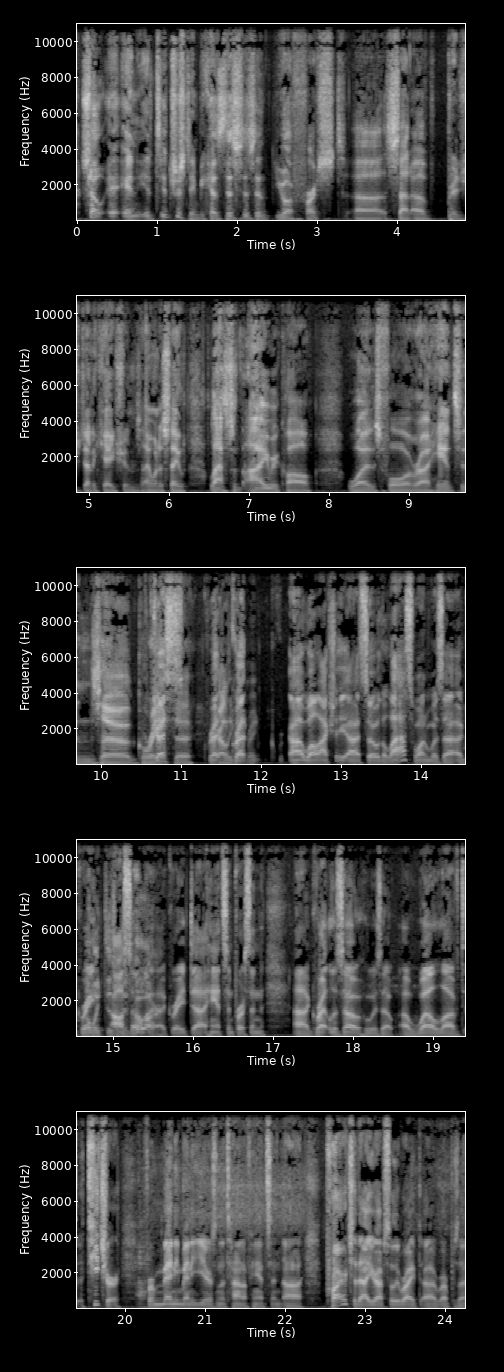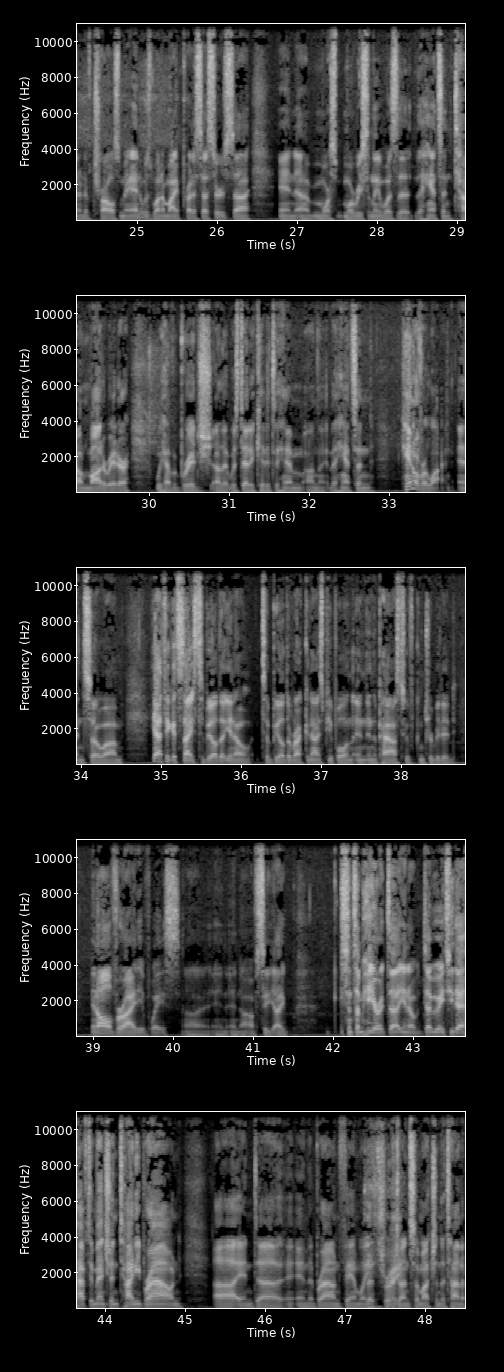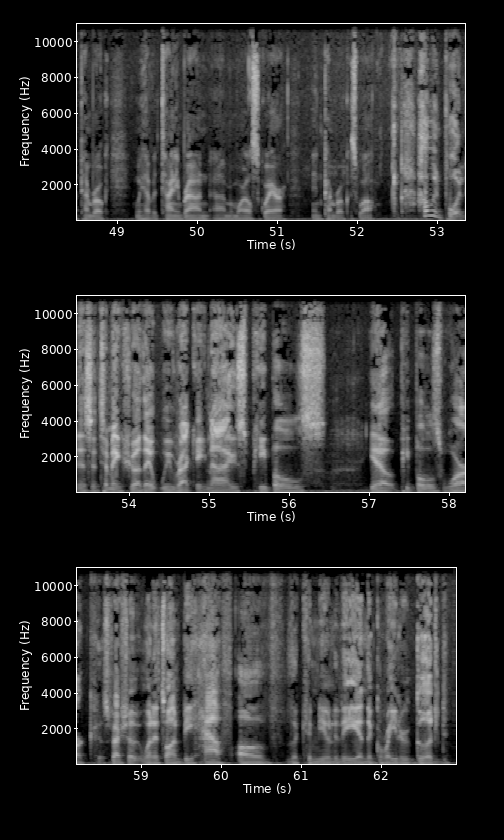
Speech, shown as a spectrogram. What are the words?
So, and it's interesting because this isn't your first uh, set of bridge dedications. I want to say last one I recall was for uh, Hanson's uh, great Yes, uh, Gret- Charlie Gret- right? Uh, well, actually, uh, so the last one was a, a great, wait, also a, a great uh, Hanson person, uh, Gret Lazo, who was a, a well-loved teacher for many, many years in the town of Hanson. Uh, prior to that, you're absolutely right. Uh, Representative Charles Mann was one of my predecessors, uh, and uh, more more recently was the the Hanson town moderator. We have a bridge uh, that was dedicated to him on the, the Hanson. Hanover line, and so um, yeah, I think it's nice to be able to you know to be able to recognize people in, in, in the past who've contributed in all variety of ways, uh, and, and obviously I since I'm here at uh, you know WATD, I have to mention Tiny Brown uh, and uh, and the Brown family. That's right. done so much in the town of Pembroke. We have a Tiny Brown uh, Memorial Square in Pembroke as well. How important is it to make sure that we recognize people's, you know, people's work, especially when it's on behalf of the community and the greater good?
